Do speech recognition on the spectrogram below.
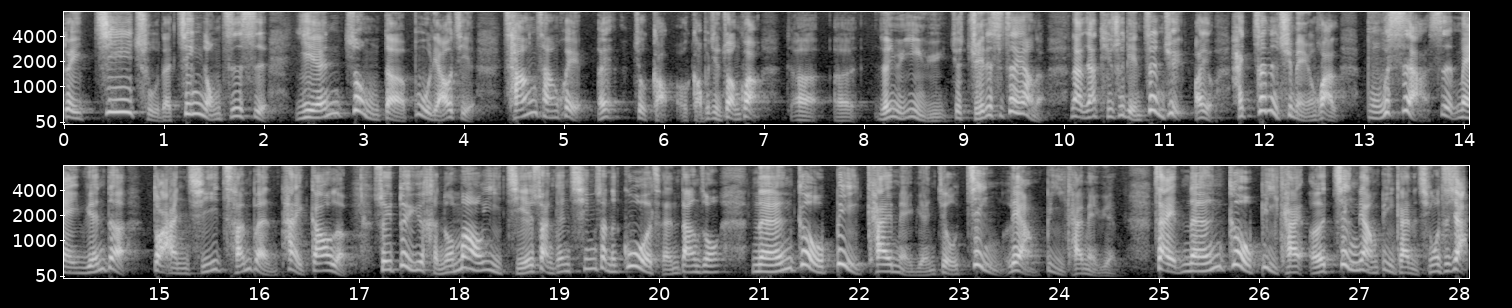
对基础的金融知识严重的不了解，常常会哎就搞搞不清状况，呃呃人云亦云，就觉得是这样的。那人家提出点证据，哎呦，还真的去美元化了？不是啊，是美元的短期成本太高了，所以对于很多贸易结算跟清算的过程当中，能够避开美元就尽量避开美元。在能够避开而尽量避开的情况之下，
